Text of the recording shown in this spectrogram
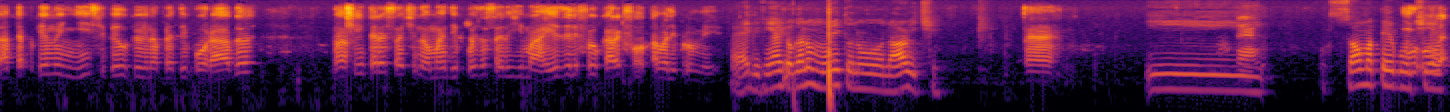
até porque no início, pelo que eu vi na pré-temporada, não achei interessante não, mas depois da saída de Marrez, ele foi o cara que faltava ali pro meio. É, ele vinha jogando muito no Norwich. É. E É. só uma perguntinha. O- o Le-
